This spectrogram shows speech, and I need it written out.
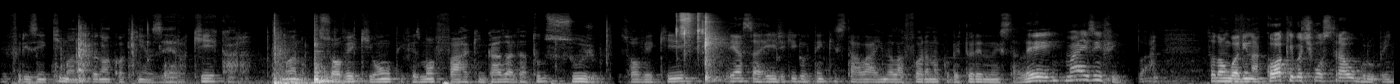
refrizinho aqui, mano. Vou pegar uma coquinha zero aqui, cara. Mano, o pessoal veio aqui ontem, fez mó farra aqui em casa, olha, tá tudo sujo. O pessoal veio aqui, tem essa rede aqui que eu tenho que instalar ainda lá fora na cobertura, ainda não instalei, mas enfim, lá. Só dar um golinho na coca e vou te mostrar o grupo, hein.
